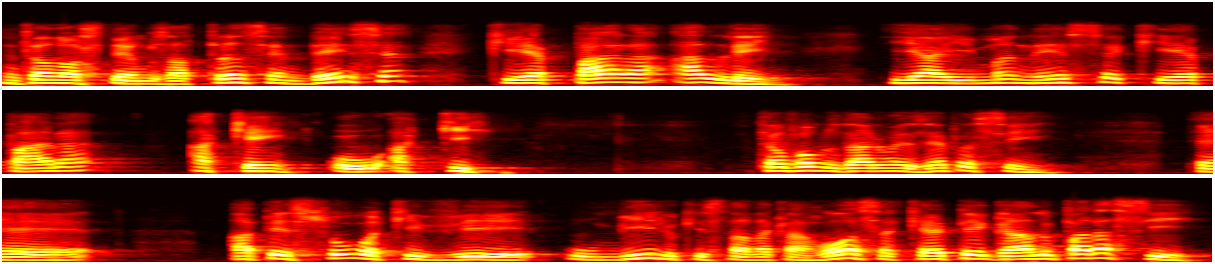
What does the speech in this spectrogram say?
Então, nós temos a transcendência, que é para além e a imanência que é para a quem ou aqui. Então vamos dar um exemplo assim. É, a pessoa que vê o milho que está na carroça quer pegá-lo para si.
